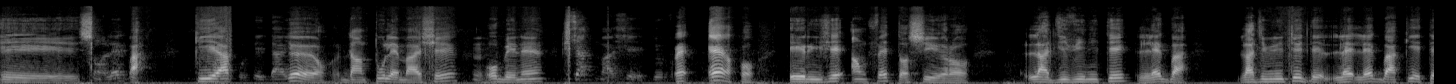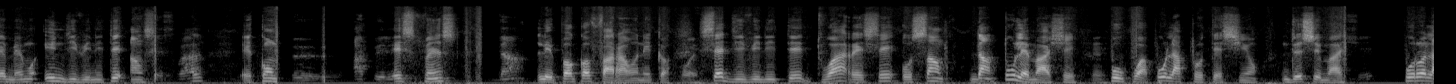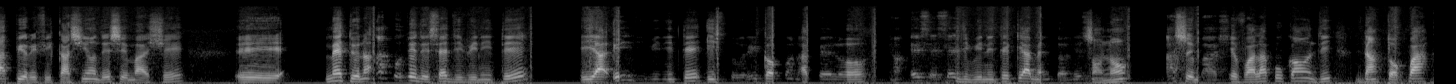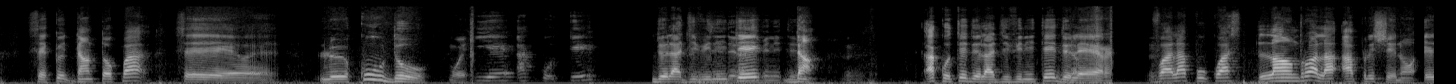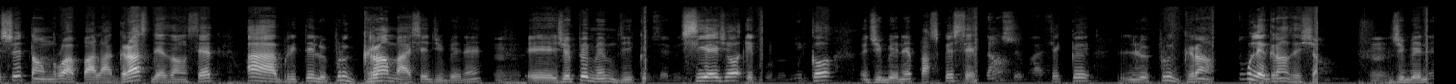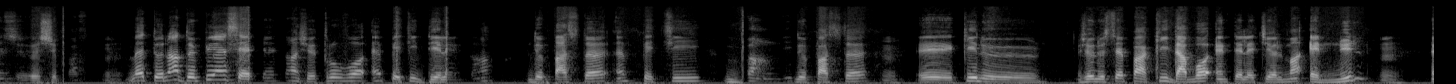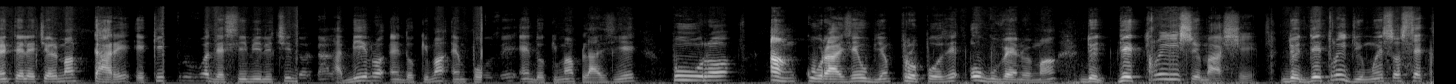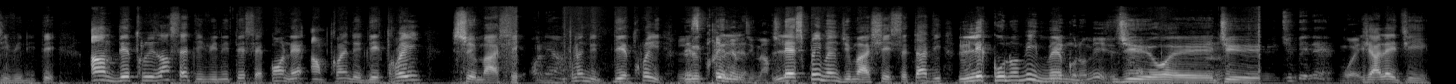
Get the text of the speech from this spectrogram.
et son lepa qui est à côté. D'ailleurs, dans tous les marchés hmm. au Bénin, chaque marché devrait être érigé en fait sur la divinité Legba. La divinité de Legba qui était même une divinité ancestrale et qu'on peut appeler Sphinx dans l'époque pharaonique. Cette divinité doit rester au centre dans tous les marchés. Hmm. Pourquoi? Pour la protection de ce marché, pour la purification de ce marché. Et maintenant, à côté de cette divinité, il y a une divinité historique qu'on appelle, et c'est cette divinité qui a même donné son nom à ce marché. Voilà pourquoi on dit Dantokpa. C'est que Dantokpa, c'est euh, le cours d'eau qui est à côté de la divinité, dans, à côté de la divinité de l'air. Voilà pourquoi l'endroit là a pris ce nom. Et cet endroit, par la grâce des ancêtres, a abrité le plus grand marché du Bénin. Mhm. Et je peux même dire que c'est le siège économique du Bénin parce que c'est dans ce marché que le plus grand, tous les grands échanges mhm. du Bénin se, passent. Mhm. Maintenant, depuis un certain temps, je trouve un petit délinquant de pasteur, un petit bandit de pasteur, hmm. et qui ne, je ne sais pas, qui d'abord intellectuellement est nul, intellectuellement taré, et qui trouve des similitudes dans la Bible, un document imposé, un document plagié, pour encourager ou bien proposer au gouvernement de détruire ce marché, de détruire du moins cette divinité. En détruisant cette divinité, c'est qu'on est en train de détruire ce marché. On est en train de détruire l'esprit même du marché. L'esprit même du marché, c'est-à-dire l'économie même du, euh, mhm. du, du, Bénin, j'allais dire.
